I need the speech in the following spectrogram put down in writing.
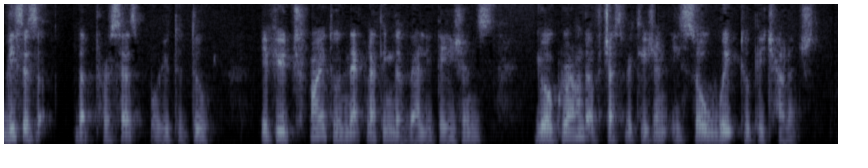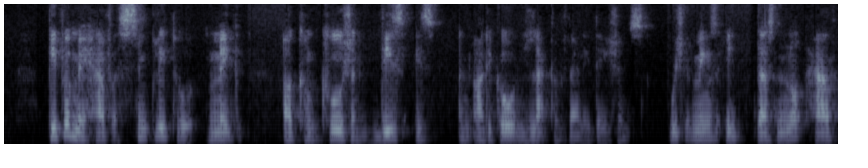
This is the process for you to do. If you try to neglecting the validations, your ground of justification is so weak to be challenged. People may have simply to make a conclusion. This is an article lack of validations, which means it does not have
